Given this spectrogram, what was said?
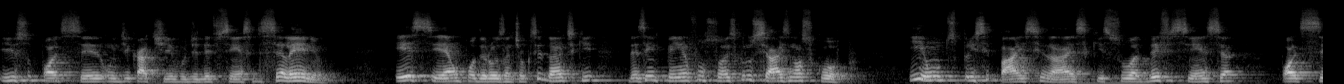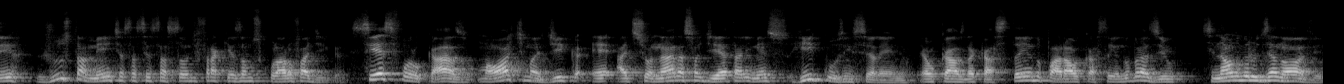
Isso pode ser um indicativo de deficiência de selênio. Esse é um poderoso antioxidante que desempenha funções cruciais em nosso corpo. E um dos principais sinais que sua deficiência pode ser justamente essa sensação de fraqueza muscular ou fadiga. Se esse for o caso, uma ótima dica é adicionar à sua dieta alimentos ricos em selênio. É o caso da castanha do Pará ou castanha do Brasil. Sinal número 19:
